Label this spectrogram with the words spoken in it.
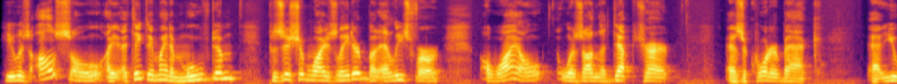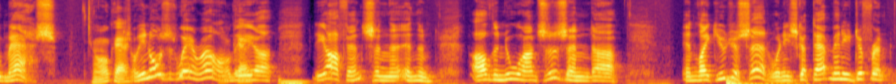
he was also, I, I think they might have moved him position wise later, but at least for a while was on the depth chart as a quarterback at UMass. Okay. So he knows his way around okay. the uh, the offense and the, and the, all the nuances and uh, and like you just said, when he's got that many different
